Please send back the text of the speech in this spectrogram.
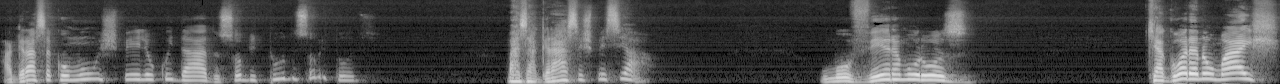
A graça comum espelha o cuidado sobre tudo e sobre todos. Mas a graça especial, o mover amoroso, que agora não mais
